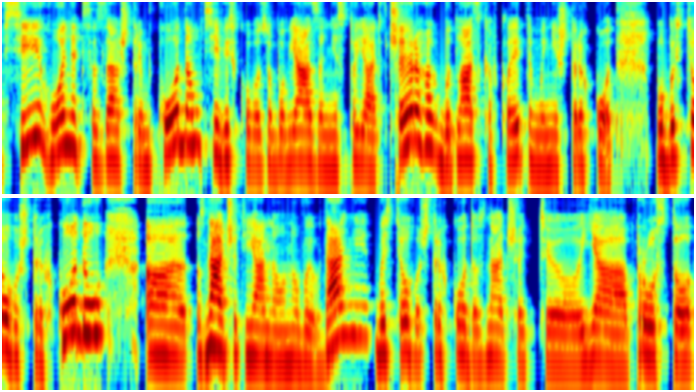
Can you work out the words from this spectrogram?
Всі гоняться за штрим-кодом, всі військовозобов'язані стоять в чергах. Будь ласка, вклейте мені штрих-код. Бо без цього штрих-коду, значить, я не оновив дані, без цього штрих-коду, значить, е, я просто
